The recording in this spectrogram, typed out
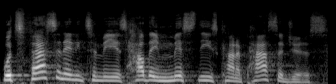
What's fascinating to me is how they miss these kind of passages.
